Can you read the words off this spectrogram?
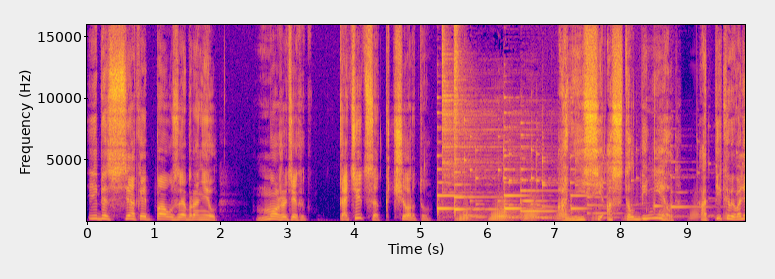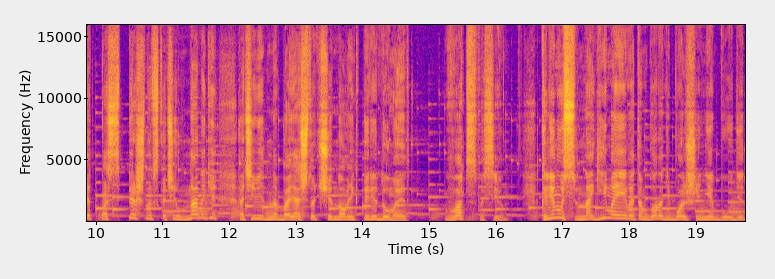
и без всякой паузы обронил. «Можете катиться к черту». Аниси остолбенел, а пиковый валет поспешно вскочил на ноги, очевидно, боясь, что чиновник передумает. «Вот спасибо». Клянусь, ноги моей в этом городе больше не будет.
